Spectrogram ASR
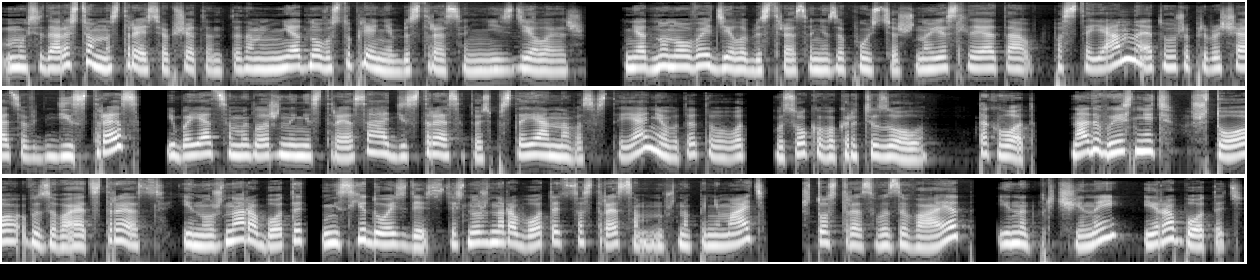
мы всегда растем на стрессе вообще-то. Ты там ни одно выступление без стресса не сделаешь. Ни одно новое дело без стресса не запустишь. Но если это постоянно, это уже превращается в дистресс, и бояться мы должны не стресса, а дистресса, то есть постоянного состояния вот этого вот высокого кортизола. Так вот, надо выяснить, что вызывает стресс. И нужно работать не с едой здесь. Здесь нужно работать со стрессом. Нужно понимать, что стресс вызывает, и над причиной, и работать.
